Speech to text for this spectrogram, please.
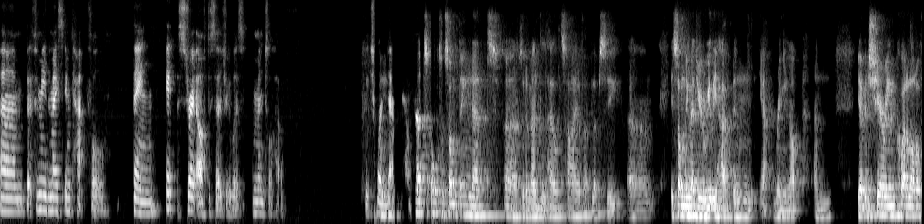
um, but for me, the most impactful thing it, straight after surgery was mental health, which went down. That's also something that, uh, so the mental health side of epilepsy um, is something that you really have been, yeah, bringing up. And you have been sharing quite a lot of,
